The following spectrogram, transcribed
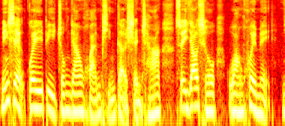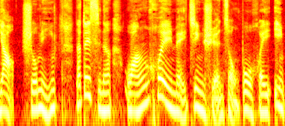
明显规避中央环评的审查，所以要求王惠。美要说明，那对此呢？王惠美竞选总部回应，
